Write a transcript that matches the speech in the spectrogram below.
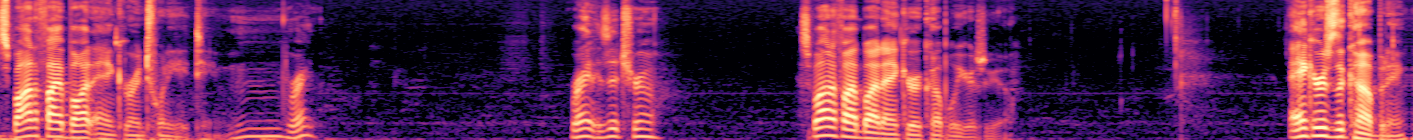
Spotify bought Anchor in 2018. Mm, right. Right. Is it true? Spotify bought Anchor a couple years ago. Anchor is the company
